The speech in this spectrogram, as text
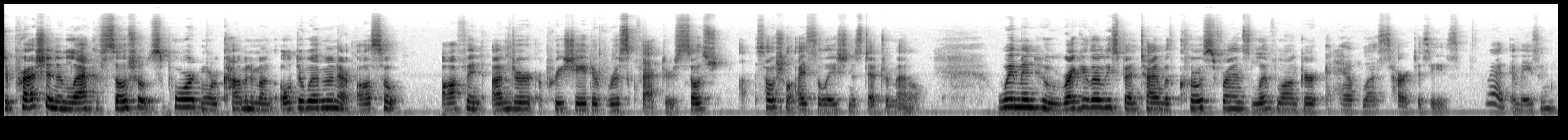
Depression and lack of social support, more common among older women, are also often underappreciated risk factors. Social, social isolation is detrimental. Women who regularly spend time with close friends live longer and have less heart disease. Isn't that amazing?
